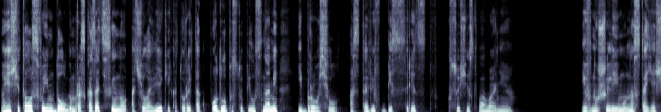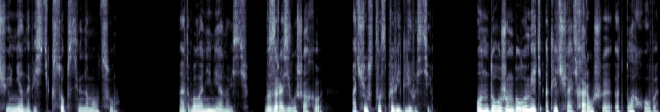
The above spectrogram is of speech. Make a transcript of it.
Но я считала своим долгом рассказать сыну о человеке, который так подло поступил с нами и бросил, оставив без средств к существованию. И внушили ему настоящую ненависть к собственному отцу. Это была не ненависть, — возразила Шахова а чувство справедливости. Он должен был уметь отличать хорошее от плохого,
